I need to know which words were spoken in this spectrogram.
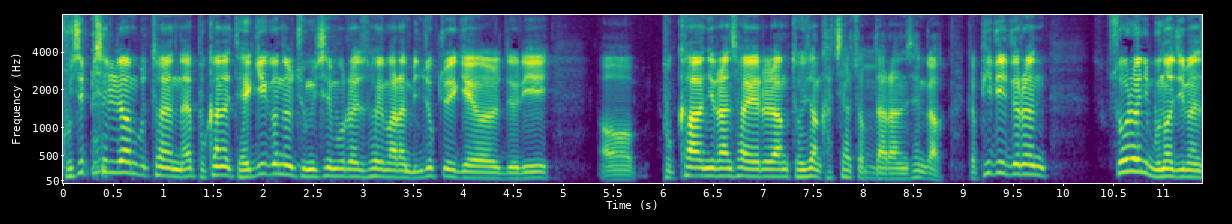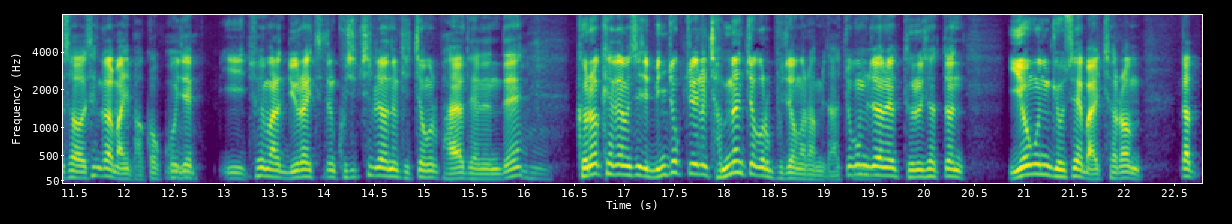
97년부터였나요? 북한의 대기근을 중심으로 해서 소위 말하는 민족주의 계열들이 어, 북한이란 사회랑 더 이상 같이 할 수 없다라는 생각. 그러니까 PD들은 소련이 무너지면서 생각을 많이 바꿨고 음. 이제 이 소위 말하는 뉴라이트들은 97년을 기점으로 봐야 되는데 음. 그렇게 되면서 이제 민족주의를 전면적으로 부정을 합니다. 음. 조금 전에 들으셨던 이영훈 교수의 말처럼 그러니까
